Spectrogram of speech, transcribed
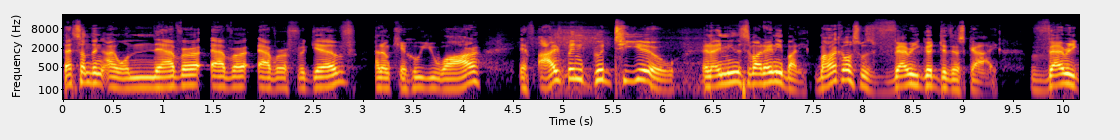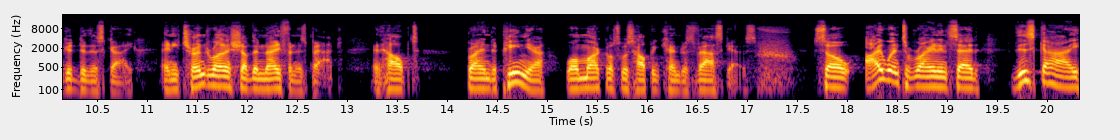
that's something I will never, ever, ever forgive. I don't care who you are. If I've been good to you, and I mean this about anybody, Marcos was very good to this guy, very good to this guy. And he turned around and shoved a knife in his back and helped Brian DePena while Marcos was helping Kendrys Vasquez. So I went to Brian and said, This guy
